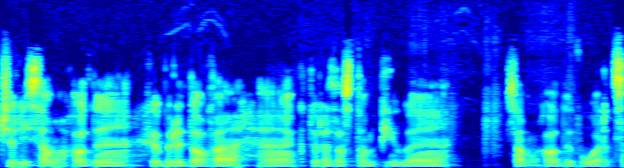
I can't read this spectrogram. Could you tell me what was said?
czyli samochody hybrydowe, które zastąpiły samochody WRC.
